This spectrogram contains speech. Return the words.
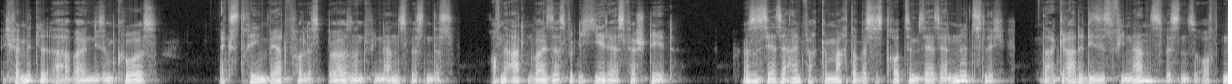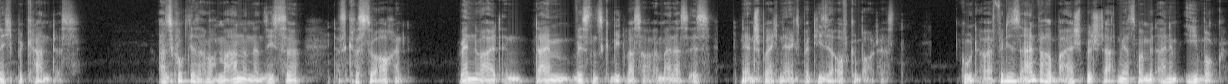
Ich vermittel aber in diesem Kurs extrem wertvolles Börsen- und Finanzwissen, das auf eine Art und Weise, dass wirklich jeder es versteht. Das ist sehr, sehr einfach gemacht, aber es ist trotzdem sehr, sehr nützlich, da gerade dieses Finanzwissen so oft nicht bekannt ist. Also guck dir das einfach mal an und dann siehst du, das kriegst du auch hin. Wenn du halt in deinem Wissensgebiet, was auch immer das ist, eine entsprechende Expertise aufgebaut hast. Gut, aber für dieses einfache Beispiel starten wir jetzt mal mit einem E-Book.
